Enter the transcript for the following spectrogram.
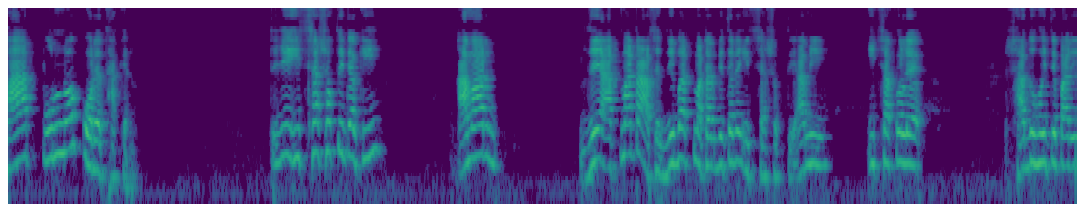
পাপ পূর্ণ করে থাকেন। তো যে ইচ্ছা শক্তিটা কি? আমার যে আত্মাটা আছে, জীবাত্মাটার ভিতরে ইচ্ছা শক্তি আমি ইচ্ছা করলে সাধু হইতে পারি,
